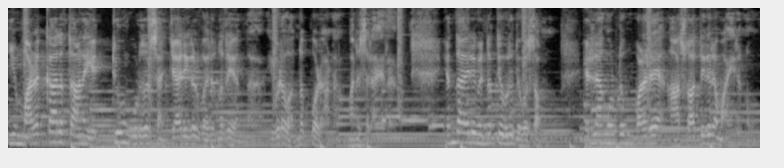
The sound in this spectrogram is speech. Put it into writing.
ഈ മഴക്കാലത്താണ് ഏറ്റവും കൂടുതൽ സഞ്ചാരികൾ വരുന്നത് എന്ന് ഇവിടെ വന്നപ്പോഴാണ് മനസ്സിലായത്. എന്തായാലും ഇന്നത്തെ ഒരു ദിവസം എല്ലാം കൊണ്ടും വളരെ ആസ്വാദ്യകരമായിരുന്നു.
